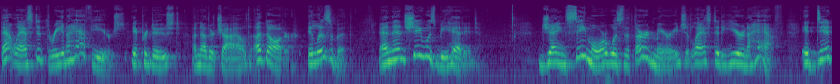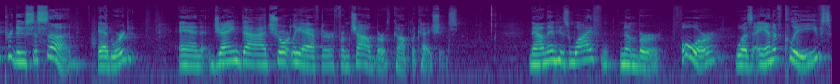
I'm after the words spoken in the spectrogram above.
That lasted three and a half years. It produced another child, a daughter, Elizabeth, and then she was beheaded. Jane Seymour was the third marriage. It lasted a year and a half. It did produce a son, Edward, and Jane died shortly after from childbirth complications. Now, then, his wife number four was Anne of Cleves,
